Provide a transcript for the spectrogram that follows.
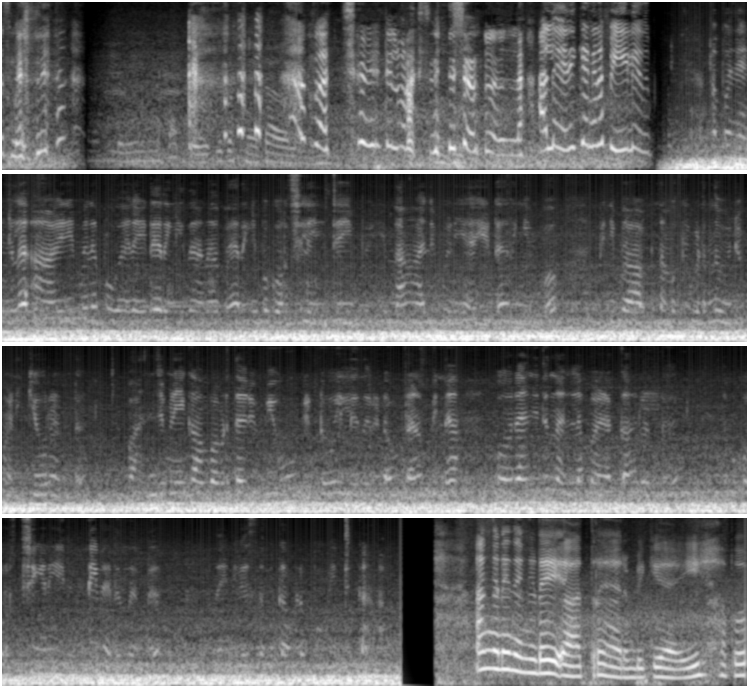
അതിന്റെ സ്മെല്ല് പച്ച വീട്ടിൽ പ്രശ്നമല്ല അല്ല എനിക്ക് അങ്ങനെ ഫീൽ ചെയ്തു. അപ്പൊ ഞങ്ങൾ ആഴിമല പോകാനായിട്ട് ഇറങ്ങിയതാണ് അപ്പൊ ഇറങ്ങിയപ്പോ കുറച്ച് ലേറ്റ് ആയി പോയി നാല് മണിയായിട്ട് ഇറങ്ങിയപ്പോ പിന്നെ ഇപ്പൊ നമുക്ക് ഇവിടുന്ന് ഒരു മണിക്കൂറുണ്ട് അപ്പൊ അഞ്ചു മണിയൊക്കെ ആകുമ്പോൾ അവിടുത്തെ ഒരു വ്യൂ കിട്ടുമോ ഇല്ലെന്നൊരു ഡൗട്ടാണ് പിന്നെ പോരാഞ്ഞിട്ട് നല്ല മഴക്കാറുണ്ട് അപ്പൊ കുറച്ചിങ്ങനെ ഇരുട്ടി വരുന്നുണ്ട് എനിവേസ് നമുക്ക് അവിടെ പോയിട്ട് കാണാം അങ്ങനെ ഞങ്ങളുടെ യാത്ര ആരംഭിക്കുകയായി. അപ്പോൾ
